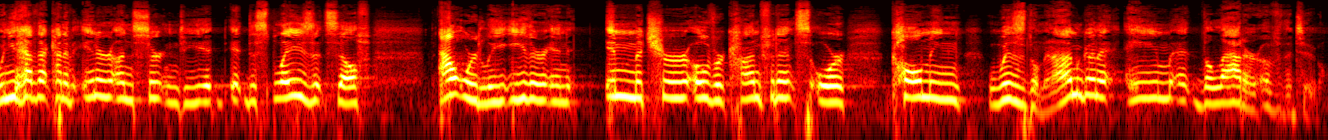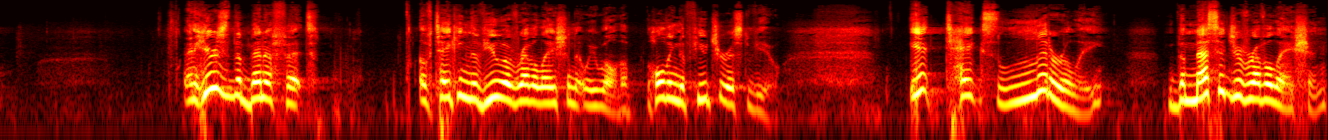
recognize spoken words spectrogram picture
When you have that kind of inner uncertainty, it, it displays itself outwardly either in immature overconfidence or calming wisdom. And I'm going to aim at the latter of the two. And here's the benefit of taking the view of Revelation that we will, the, holding the futurist view. It takes literally the message of Revelation,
